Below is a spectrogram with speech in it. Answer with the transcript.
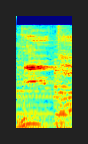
He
